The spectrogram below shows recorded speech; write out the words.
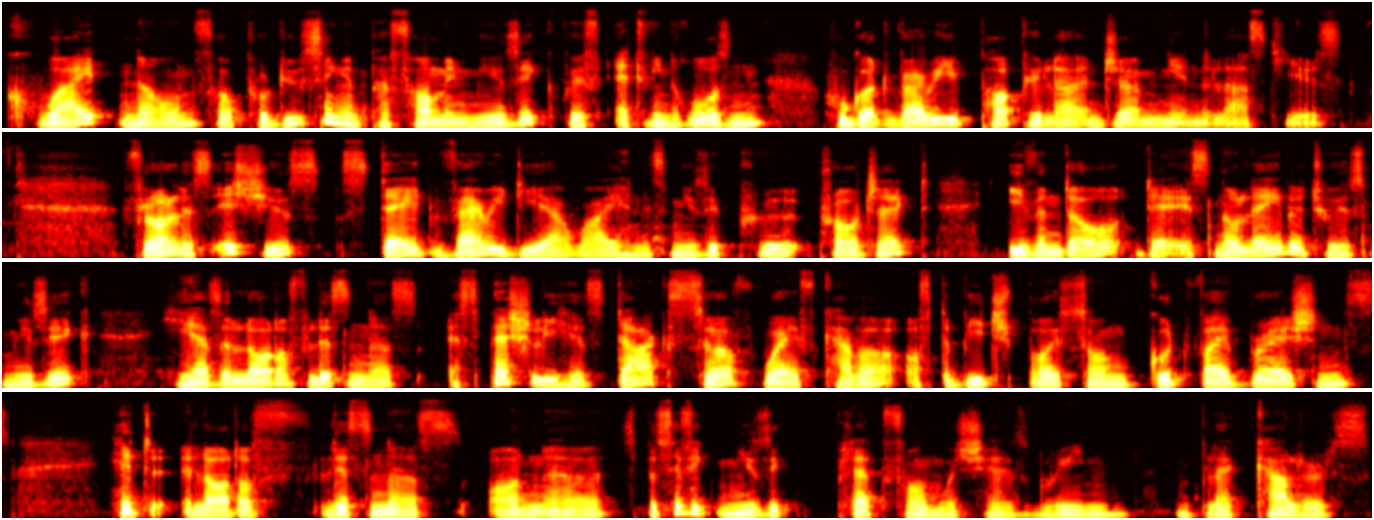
quite known for producing and performing music with Edwin Rosen, who got very popular in Germany in the last years. Flawless Issues stayed very DIY in his music pro project, even though there is no label to his music. He has a lot of listeners, especially his dark surf wave cover of the Beach Boys song Good Vibrations hit a lot of listeners on a specific music platform which has green and black colors.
